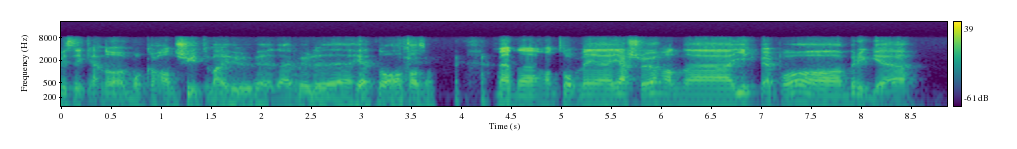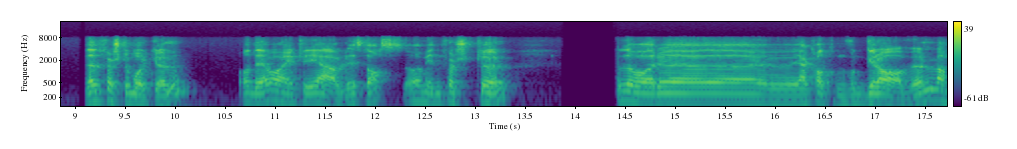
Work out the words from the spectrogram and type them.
hvis ikke jeg nå må ikke han skyte meg i huet. Det er mulig det het noe annet, altså. Men uh, han Tommy Gjersjø han uh, gikk med på å brygge den første morkølen. Og det var egentlig jævlig stas. Det var min første øl. Det var eh, Jeg kalte den for gravøl, da.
